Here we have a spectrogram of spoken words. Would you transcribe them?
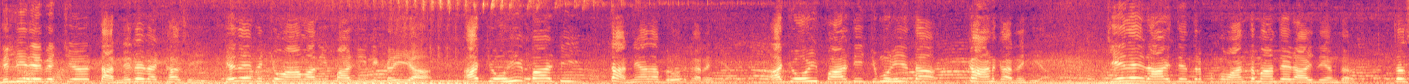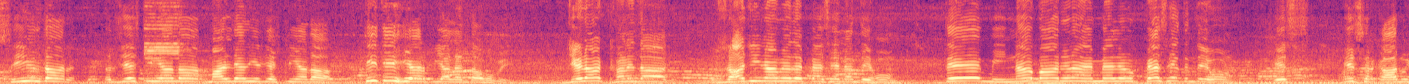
ਦਿੱਲੀ ਦੇ ਵਿੱਚ ਧਰਨੇ ਤੇ ਬੈਠਾ ਸੀ, ਜਿਹਦੇ ਵਿੱਚੋਂ ਆਮ ਆਦਮੀ ਪਾਰਟੀ ਨਿਕਲੀ ਆ, ਅੱਜ ਉਹੀ ਪਾਰਟੀ ਧਰਨਿਆਂ ਦਾ ਵਿਰੋਧ ਕਰ ਰਹੀ ਆ। ਅੱਜ ਉਹੀ ਪਾਰਟੀ ਜਮਹੂਰੀਅਤ ਦਾ ਘਾਣ ਕਰ ਰਹੀ ਆ। ਜਿਹਦੇ ਰਾਜ ਦੇ ਅੰਦਰ, ਭਗਵੰਤ ਮਾਨ ਦੇ ਰਾਜ ਦੇ ਅੰਦਰ ਤਹਿਸੀਲਦਾਰ, ਰਜਿਸਟਰੀਆਂ ਦਾ ਮਾਲਿਆਂ ਦੀਆਂ ਰਜਿਸਟਰੀਆਂ ਦਾ 30-30000 ਰੁਪਇਆ ਲੈਂਦਾ ਹੋਵੇ, ਜਿਹੜਾ ਥਾਣੇਦਾਰ ਰਾਜੀਨਾਮੇ ਦੇ ਪੈਸੇ ਲੈਂਦੇ ਹੋਣ ਤੇ ਮਹੀਨਾ ਬਾਅਦ ਇਹਨਾਂ ਐਮਐਲਏ ਨੂੰ ਪੈਸੇ ਦਿੰਦੇ ਹੋਣ, ਇਸ ਇਸ ਸਰਕਾਰ ਨੂੰ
